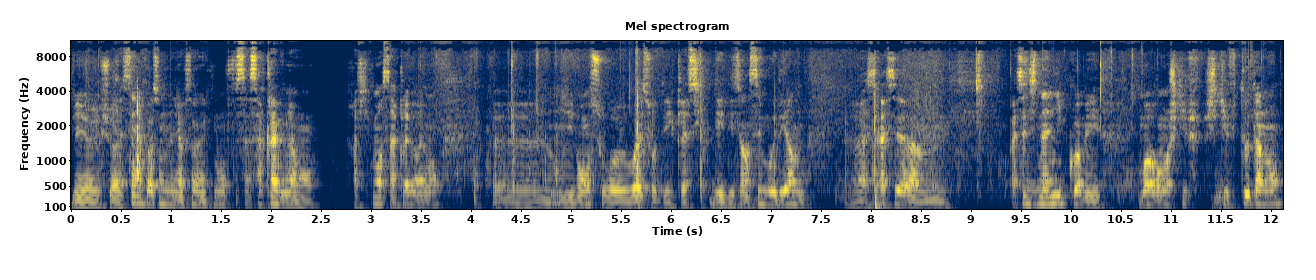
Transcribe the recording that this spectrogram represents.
mais euh, je suis assez impatient de lire ça honnêtement, ça, ça claque vraiment. Graphiquement ça claque vraiment. Euh, on est vraiment sur, euh, ouais, sur des classiques, des dessins assez modernes, assez, assez, assez dynamiques quoi, mais moi vraiment je kiffe, je kiffe totalement.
